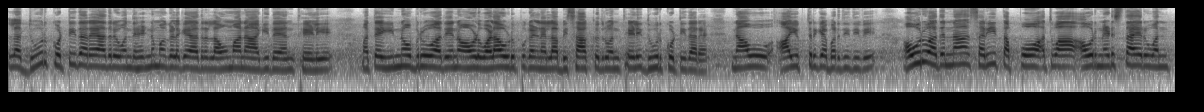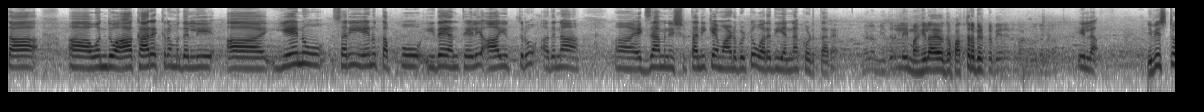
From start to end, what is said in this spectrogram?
ಅಲ್ಲ, ದೂರು ಕೊಟ್ಟಿದ್ದಾರೆ, ಆದರೆ ಒಂದು ಹೆಣ್ಣು ಮಗಳಿಗೆ ಅದರಲ್ಲಿ ಅವಮಾನ ಆಗಿದೆ ಅಂಥೇಳಿ ಮತ್ತು ಇನ್ನೊಬ್ಬರು ಅದೇನೋ ಅವಳು ಒಳ ಉಡುಪುಗಳನ್ನೆಲ್ಲ ಬಿಸಾಕಿದ್ರು ಅಂಥೇಳಿ ದೂರು ಕೊಟ್ಟಿದ್ದಾರೆ. ನಾವು ಆಯುಕ್ತರಿಗೆ ಬರೆದಿದ್ದೀವಿ. ಅವರು ಅದನ್ನು ಸರಿ, ತಪ್ಪೋ, ಅಥವಾ ಅವ್ರು ನಡೆಸ್ತಾ ಇರುವಂಥ ಒಂದು ಆ ಕಾರ್ಯಕ್ರಮದಲ್ಲಿ ಏನು ಸರಿ ಏನು ತಪ್ಪು ಇದೆ ಅಂಥೇಳಿ ಆಯುಕ್ತರು ಅದನ್ನು ಎಕ್ಸಾಮಿನೇಷನ್ ತನಿಖೆ ಮಾಡಿಬಿಟ್ಟು ವರದಿಯನ್ನು ಕೊಡ್ತಾರೆ. ಮೇಡಮ್ ಇದರಲ್ಲಿ ಮಹಿಳಾ ಆಯೋಗ ಪತ್ರ ಬಿಟ್ಟು ಬೇರೆ ಇಲ್ಲ. ಇವಿಷ್ಟು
